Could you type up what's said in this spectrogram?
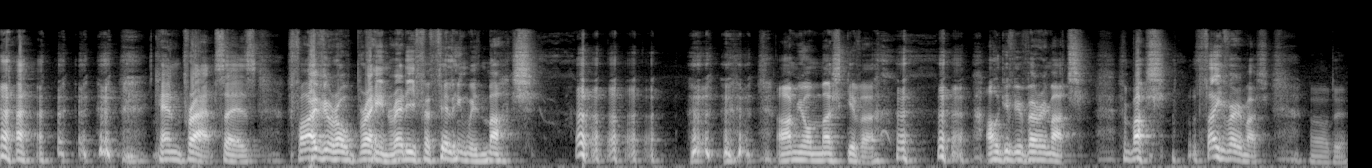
Ken Pratt says, five year old brain ready for filling with mush. I'm your mush giver. I'll give you very much. Mush. Thank you very much. Oh dear.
